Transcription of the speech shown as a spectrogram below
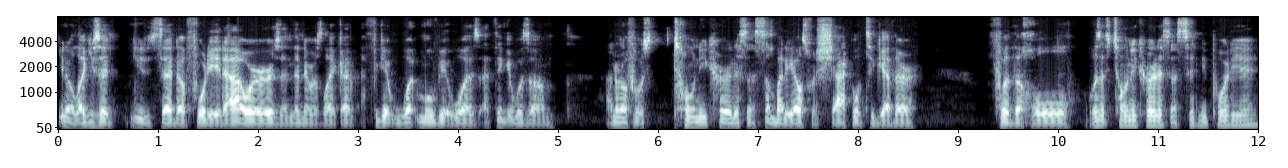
you know, like you said, you said uh, 48 Hours, and then there was like I, I forget what movie it was. I think it was um, I don't know if it was Tony Curtis and somebody else was shackled together for the whole. Was it Tony Curtis and Sidney Poitier?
